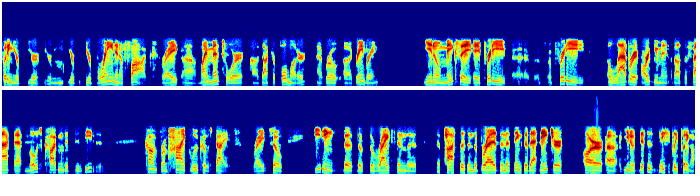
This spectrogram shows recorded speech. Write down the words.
putting your your your your your brain in a fog, right? Uh, my mentor, uh, Dr. Perlmutter at Ro, uh, Grain Brain, you know, makes a a pretty uh, a pretty elaborate argument about the fact that most cognitive diseases come from high glucose diets, right? So eating the, the, the rice and the, the pastas and the breads and the things of that nature are, uh, you know, this is basically putting a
